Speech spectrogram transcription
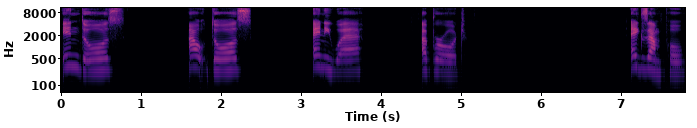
indoors, outdoors, anywhere, abroad. Example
